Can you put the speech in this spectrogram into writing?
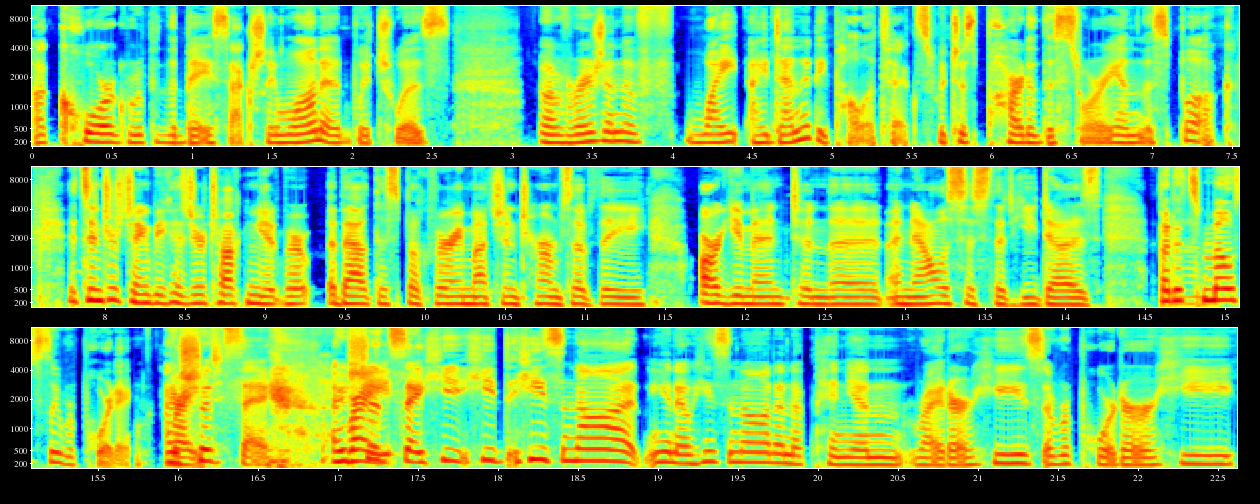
a core group of the base actually wanted, which was a version of white identity politics, which is part of the story in this book. It's interesting because you're talking about this book very much in terms of the argument and the analysis that he does, but it's mostly reporting. I right. should say. I right. should say he he he's not, you know, he's not an opinion writer. He's a reporter. He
